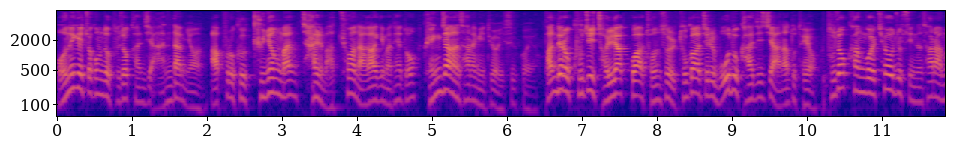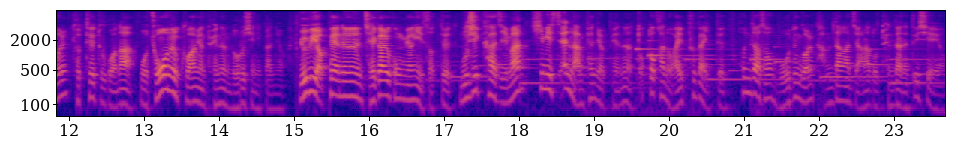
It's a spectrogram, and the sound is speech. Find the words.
어느 게 조금 더 부족한지 안다면 앞으로 그 균형만 잘 맞춰 나가기만 해도 굉장한 사람이 되어 있을 거예요. 반대로 굳이 전략과 전술 두 가지를 모두 가지지 않아도 돼요. 부족한 걸 채워줄 수 있는 곁에 두거나 뭐 조언을 구하면 되는 노릇이니까요. 유비 옆에는 제갈 공명이 있었듯 무식하지만 힘이 센 남편 옆에는 똑똑한 와이프가 있듯 혼자서 모든 걸 감당하지 않아도 된다는 뜻이에요.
